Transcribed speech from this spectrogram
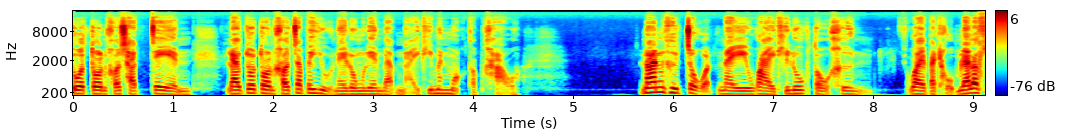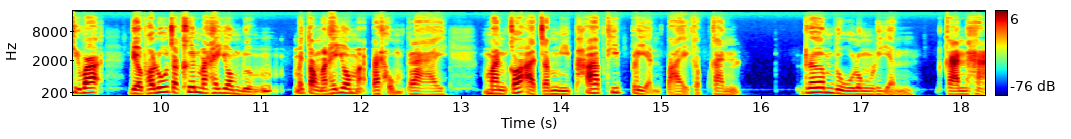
ตัวตนเขาชัดเจน แล้วตัวตนเขาจะไปอยู่ในโรงเรียนแบบไหนที่มันเหมาะกับเขา นั่นคือโจทย์ในวัยที่ลูกโตขึ้น วัยประถม แล้วเราคิดว่าเดี๋ยวพอลูกจะขึ้นมัธยมหรือไม่ต้องมัธยมอะประถมปลาย มันก็อาจจะมีภาพที่เปลี่ยนไปกับการเริ่มดูโรงเรียน การหา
